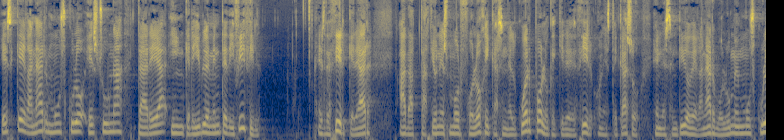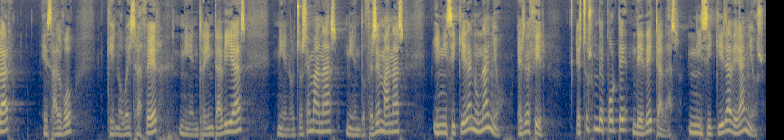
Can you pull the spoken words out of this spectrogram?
es que ganar músculo es una tarea increíblemente difícil. Es decir, crear adaptaciones morfológicas en el cuerpo, lo que quiere decir, o en este caso, en el sentido de ganar volumen muscular, es algo que no vais a hacer ni en 30 días, ni en 8 semanas, ni en 12 semanas, y ni siquiera en un año. Es decir, esto es un deporte de décadas, ni siquiera de años.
